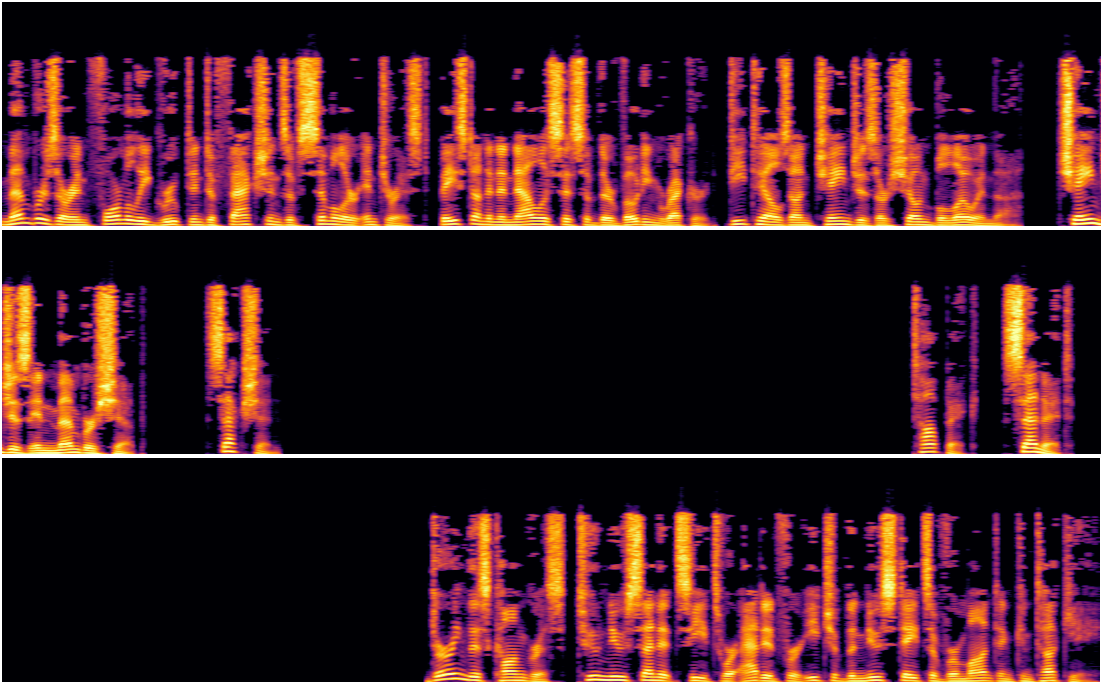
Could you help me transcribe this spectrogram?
Members are informally grouped into factions of similar interest, based on an analysis of their voting record. Details on changes are shown below in the Changes in Membership section. Senate During this Congress, two new Senate seats were added for each of the new states of Vermont and Kentucky.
